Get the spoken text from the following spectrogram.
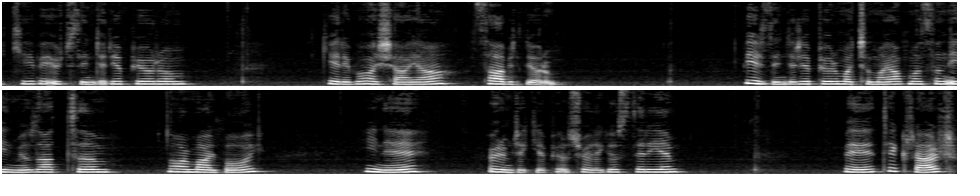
2 ve 3 zincir yapıyorum. Geri bu aşağıya sabitliyorum. Bir zincir yapıyorum açılma yapmasın ilmeği uzattım normal boy yine örümcek yapıyoruz. Şöyle göstereyim. Ve tekrar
